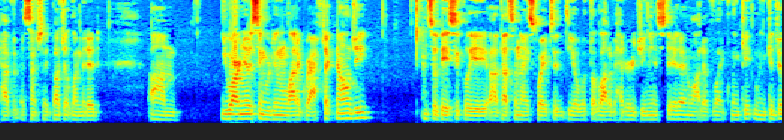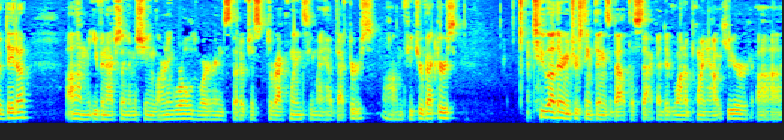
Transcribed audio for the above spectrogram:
have it essentially budget limited. Um, you are noticing we're doing a lot of graph technology. And so basically, uh, that's a nice way to deal with a lot of heterogeneous data and a lot of like link linkage of data. Um, even actually in a machine learning world where instead of just direct links, you might have vectors, um, feature vectors. Two other interesting things about the stack I did want to point out here. Uh,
